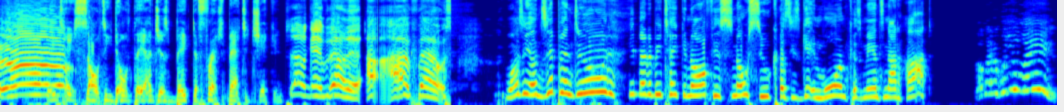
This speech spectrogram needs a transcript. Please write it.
Oh! taste salty, don't they? I just baked a fresh batch of chicken. Okay, I, I felt. Why's he unzipping, dude? He better be taking off his snowsuit because he's getting warm because man's not hot. Okay, will you leave?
